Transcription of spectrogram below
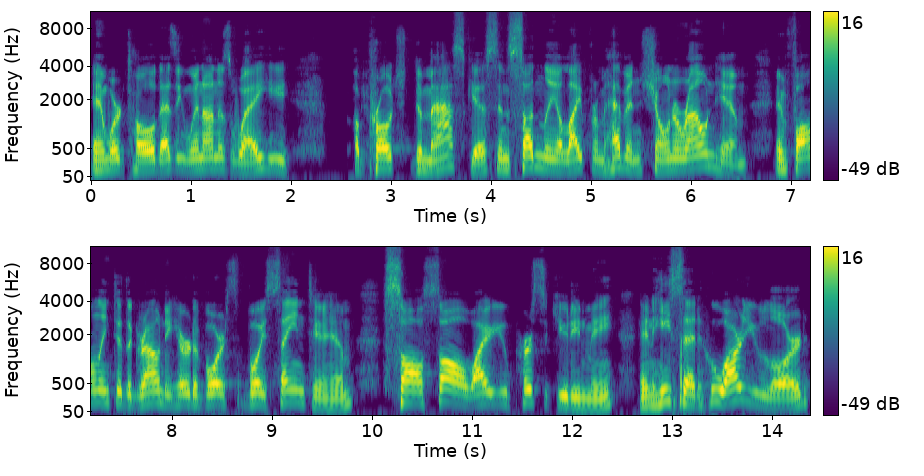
And we're told as he went on his way, he approached Damascus, and suddenly a light from heaven shone around him. And falling to the ground, he heard a voice, voice saying to him, Saul, Saul, why are you persecuting me? And he said, Who are you, Lord?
